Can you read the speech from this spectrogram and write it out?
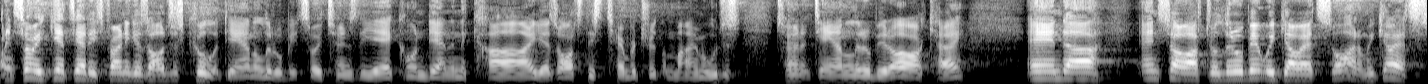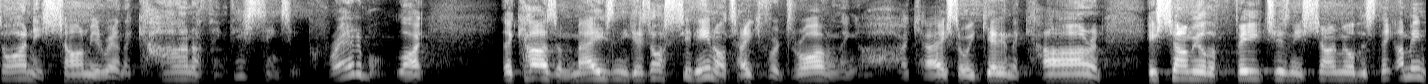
and so he gets out his phone. He goes, oh, I'll just cool it down a little bit. So he turns the aircon down in the car. He goes, oh, it's this temperature at the moment. We'll just turn it down a little bit. Oh, okay. And, uh, and so after a little bit, we go outside and we go outside and he's showing me around the car. And I think, this thing's incredible. Like, the car's amazing. He goes, Oh, sit in, I'll take you for a drive. And I think, Oh, okay. So we get in the car and he's showing me all the features and he's showing me all this thing. I mean,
